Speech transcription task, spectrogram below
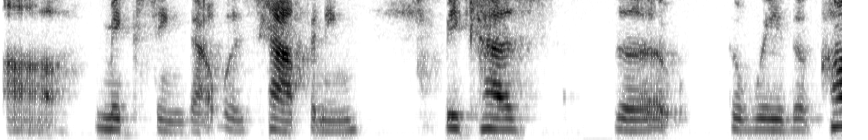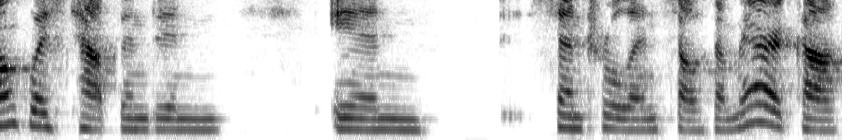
uh, mixing that was happening because the the way the conquest happened in in Central and South America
